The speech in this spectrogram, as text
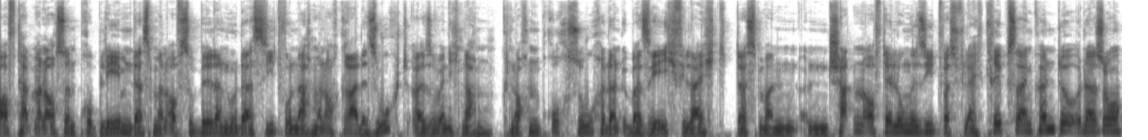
oft hat man auch so ein Problem, dass man auf so Bildern nur das sieht, wonach man auch gerade sucht. Also wenn ich nach einem Knochenbruch suche, dann übersehe ich vielleicht, dass man einen Schatten auf der Lunge sieht, was vielleicht Krebs sein könnte oder so.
